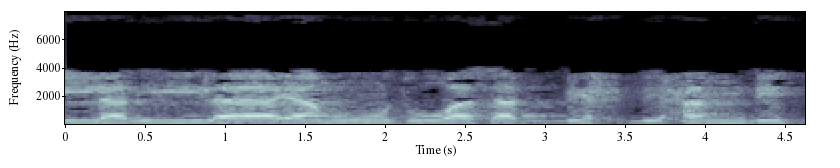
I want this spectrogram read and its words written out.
الذي لا يموت وسبح بحمده.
